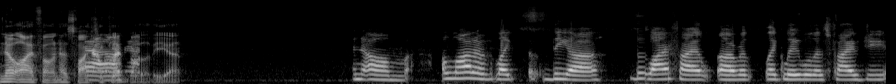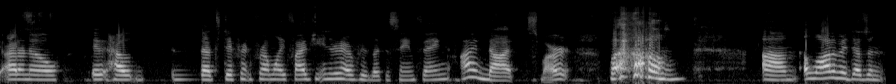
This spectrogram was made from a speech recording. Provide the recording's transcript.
No iPhone has 5G Yeah. capability yet. And um, a lot of like the uh the Wi-Fi uh, re- like labeled as 5G. I don't know if, how that's different from like 5G internet or if it's like the same thing. I'm not smart, but um, um, a lot of it doesn't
